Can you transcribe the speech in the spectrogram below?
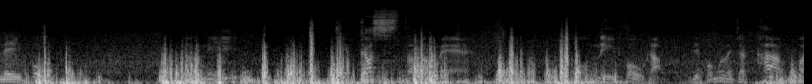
เนโปลตรงนี้กัสตาแมของเนโปลครับ เดี๋ยวผมก็เลยจะข้ามไป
